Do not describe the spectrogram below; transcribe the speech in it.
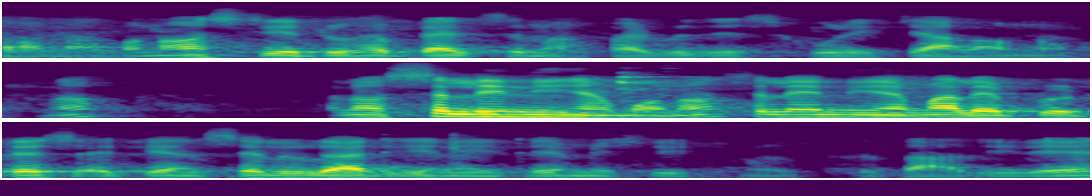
သွားမှာပေါ့နော် steatohepatitis မှာ fibrosis score တွေကျသွားမှာပေါ့နော်အဲ့တော့ selenium ပေါ့နော် selenium ကလည်း protect against cellular DNA damage တွေသက်သာစေတယ်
